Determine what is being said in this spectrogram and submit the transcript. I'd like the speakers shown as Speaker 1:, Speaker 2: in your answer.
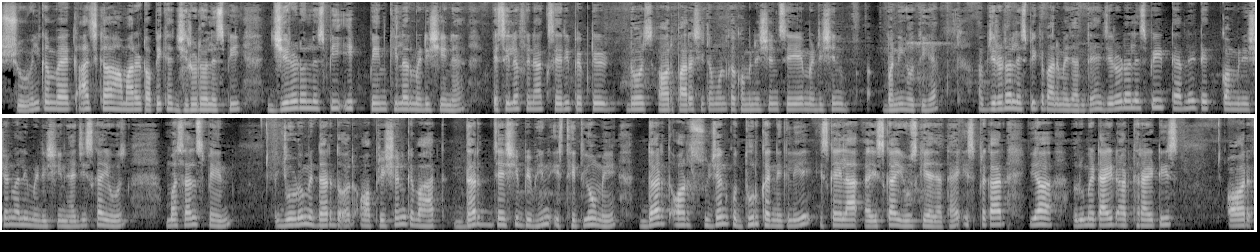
Speaker 1: Show welcome back आज का हमारा टॉपिक है Zerodol S P Zerodol S P एक पेन किलर मेडिसिन है। एसिलोफिनाक सेरीपेप्टिडोज और पैरासीटामोल का कॉम्बिनेशन से ये मेडिसिन बनी होती है। अब जीरोडोल एस पी के बारे में जानते हैं। जीरोडोल एस पी टैबलेट एक कॉम्बिनेशन वाली मेडिसिन है जिसका यूज़ मसल्स पेन जोड़ों में दर्द और ऑपरेशन के बाद दर्द जैसी विभिन्न स्थितियों में दर्द और सूजन को दूर करने के लिए इसका इला, इसका यूज़ किया जाता है। इस प्रकार यह रूमेटाइड अर्थराइटिस और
